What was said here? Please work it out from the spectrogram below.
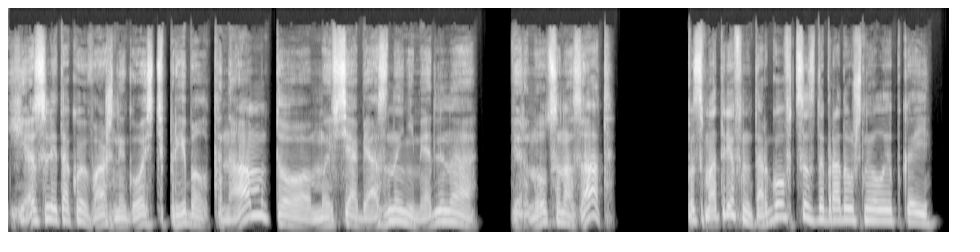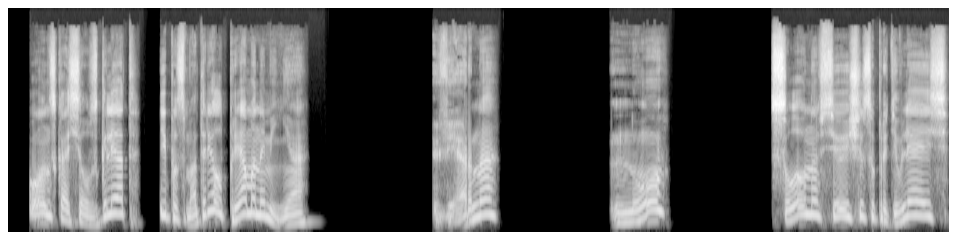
«Если такой важный гость прибыл к нам, то мы все обязаны немедленно вернуться назад». Посмотрев на торговца с добродушной улыбкой, он скосил взгляд и посмотрел прямо на меня. «Верно?» «Ну?» Словно все еще сопротивляясь,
